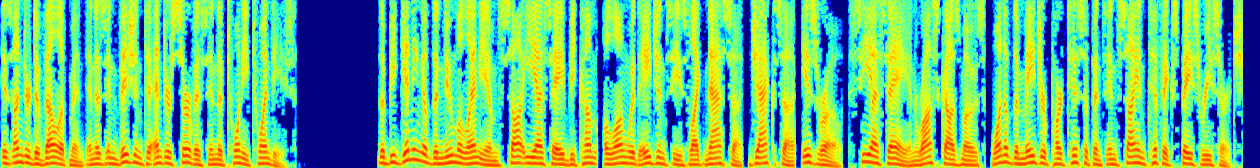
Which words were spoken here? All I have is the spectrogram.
is under development and is envisioned to enter service in the 2020s. The beginning of the new millennium saw ESA become, along with agencies like NASA, JAXA, ISRO, CSA and Roscosmos, one of the major participants in scientific space research.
